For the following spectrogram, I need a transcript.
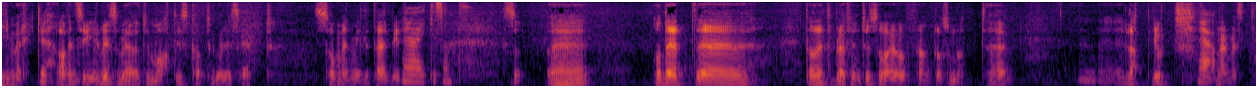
i mørket av en sivilbil, så ble det automatisk kategorisert som en militærbil. ja, ikke sant. Så, eh, og det, eh, da dette ble funnet ut, så var jo Frank Rosenblott eh, latterliggjort, Ja. nærmest.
